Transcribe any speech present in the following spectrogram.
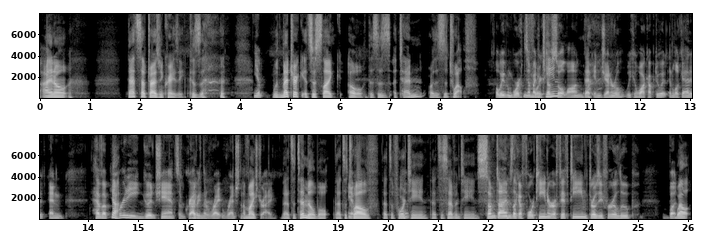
I don't. That stuff drives me crazy because Yep. with metric, it's just like, oh, this is a 10 or this is a 12. Well, we've been working It's on metric stuff so long that in general we can walk up to it and look at it and have a Yeah. pretty good chance of grabbing the right wrench in the I'm first like- try. That's a 10 mil bolt. That's a Yep. 12. That's a 14. That's a 17. Sometimes like a 14 or a 15 throws you for a loop, but well,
